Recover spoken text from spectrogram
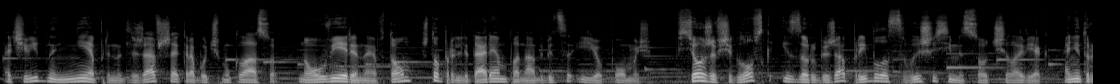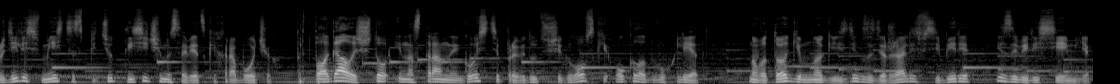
очевидно не принадлежавшая к рабочему классу, но уверенная в том, что пролетариям понадобится ее помощь. Все же в Щегловск из-за рубежа прибыло свыше 700 человек. Они трудились вместе с пятью тысячами советских рабочих. Предполагалось, что иностранные гости проведут в Щегловске около двух лет, но в итоге многие из них задержались в Сибири и завели семьи.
